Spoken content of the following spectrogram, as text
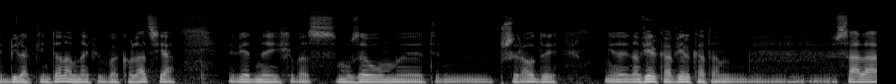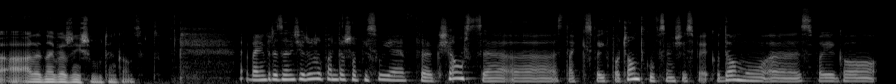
e, Billa Clintona, bo najpierw była kolacja w jednej chyba z Muzeum e, tym Przyrody. E, No wielka, wielka tam sala, ale najważniejszy był ten koncert. Panie prezydencie, dużo pan też opisuje w książce e, z takich swoich początków, w sensie swojego domu, e, swojego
